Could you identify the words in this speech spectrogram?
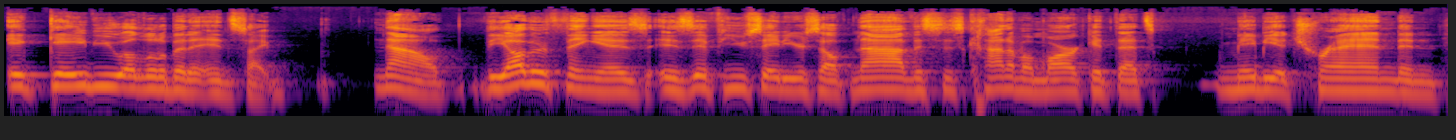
it gave you a little bit of insight. Now, the other thing is, is if you say to yourself, nah, this is kind of a market that's maybe a trend and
